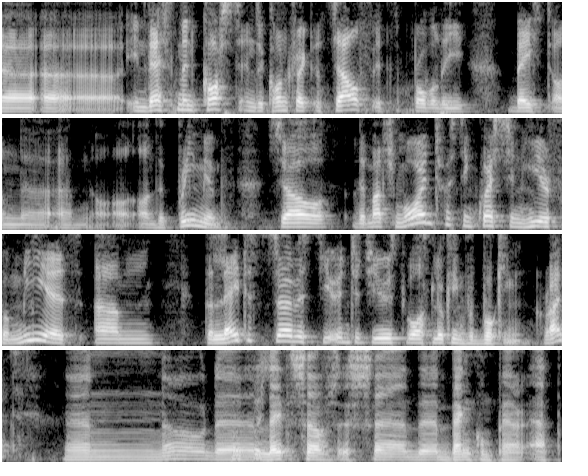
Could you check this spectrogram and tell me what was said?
uh, uh, investment cost in the contract itself. It's probably based on uh, um, on the premiums. So the much more interesting question here for me is um, the latest service you introduced was looking for booking, right? no, the latest service is the Bank Compare app.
